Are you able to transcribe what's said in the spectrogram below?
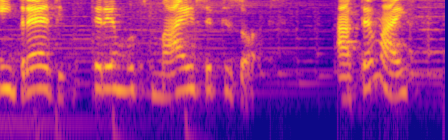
Em breve teremos mais episódios. Até mais!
